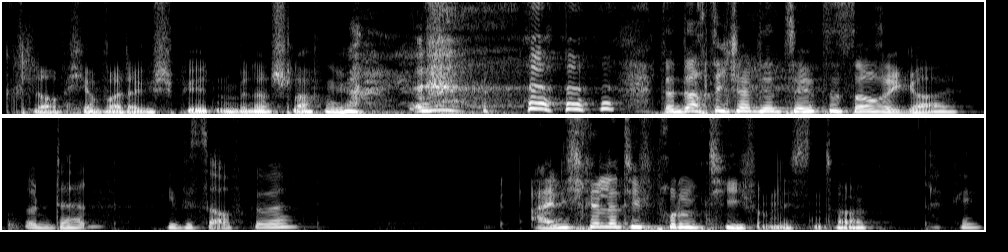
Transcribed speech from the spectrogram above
glaube, ich habe weitergespielt und bin dann schlafen gegangen. dann dachte ich halt, jetzt ist es auch egal. Und dann? Wie bist du aufgewacht? Eigentlich relativ produktiv am nächsten Tag. Okay.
